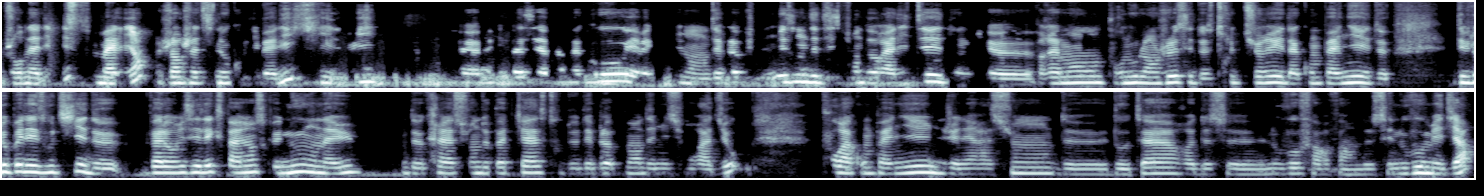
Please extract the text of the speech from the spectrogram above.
journaliste malien, Georges Atino Koulibaly, qui lui euh, est basé à Bamako et avec lui on développe une maison d'édition d'oralité. Donc vraiment pour nous l'enjeu c'est de structurer d'accompagner et de développer des outils et de valoriser l'expérience que nous on a eue de création de podcasts ou de développement d'émissions radio pour accompagner une génération d'auteurs de, ce nouveau, enfin, de ces nouveaux médias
